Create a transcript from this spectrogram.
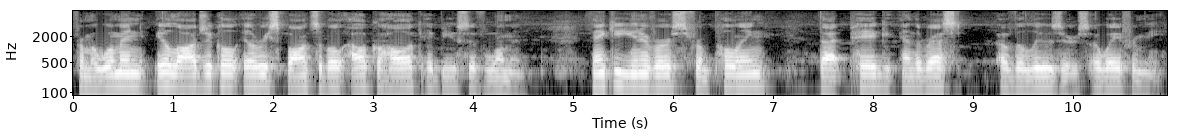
from a woman, illogical, irresponsible, alcoholic, abusive woman. Thank you, universe, for pulling that pig and the rest of the losers away from me.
